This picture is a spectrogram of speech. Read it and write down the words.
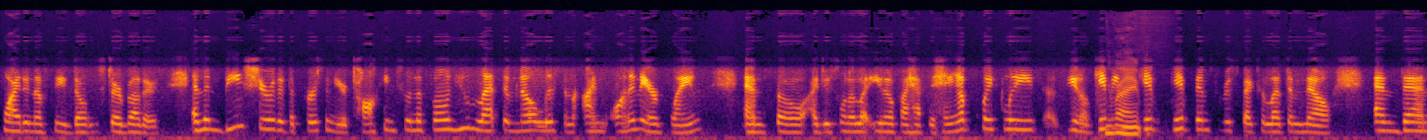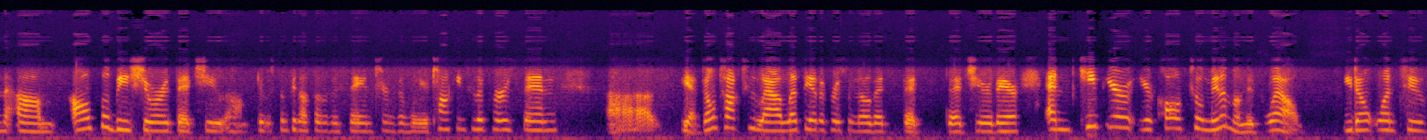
quiet enough so you don't disturb others. And then be sure that the person you're talking to on the phone, you let them know, listen, I'm on an airplane, and so I just want to let you know if I have to hang up quickly, you know, give right. give give them some respect to let them know, and then um, also be sure that you. Um, there was something else I was going to say in terms of when you're talking to the person. Uh, yeah, don't talk too loud. Let the other person know that that that you're there, and keep your your calls to a minimum as well. You don't want to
